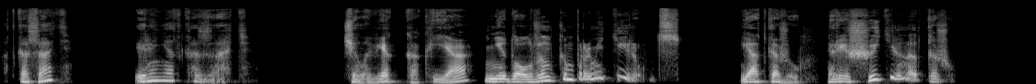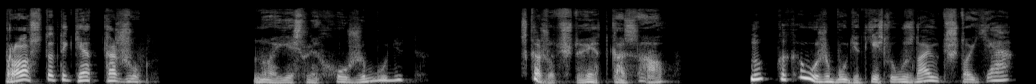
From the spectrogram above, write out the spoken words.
Отказать или не отказать? Человек, как я, не должен компрометироваться. Я откажу, решительно откажу. Просто-таки откажу. Ну, а если хуже будет? Скажут, что я отказал. Ну, каково же будет, если узнают, что я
